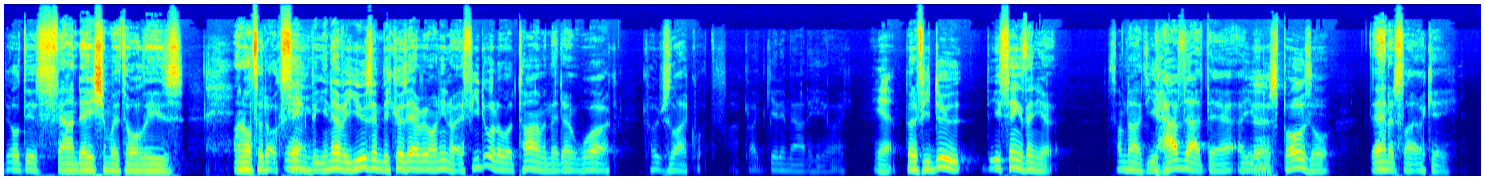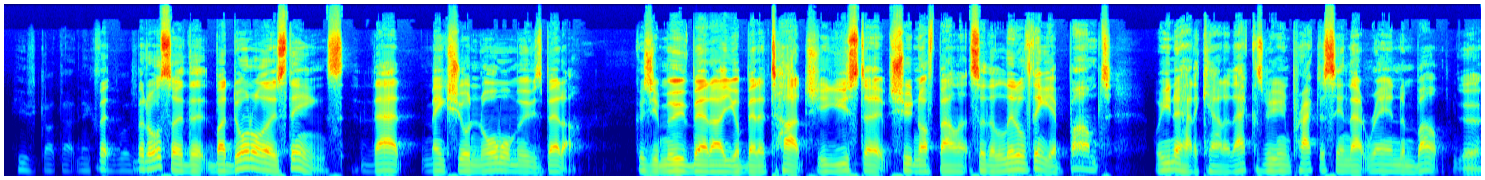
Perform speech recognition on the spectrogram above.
built this foundation with all these unorthodox Yeah. things, but you never use them because everyone, you know, if you do it all the time and they don't work, coach is like, what the fuck, like get him out of here. Like, Yeah. but if you do these things, then you sometimes you have that there at your Yeah. disposal. Then it's like, okay, he's got that next But level. as but also that by doing all those things, that makes your normal moves better. Because you move better, you got better touch, you're used to shooting off balance. So the little thing you bumped, well, you know how to counter that because we've been practicing that random bump. yeah.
